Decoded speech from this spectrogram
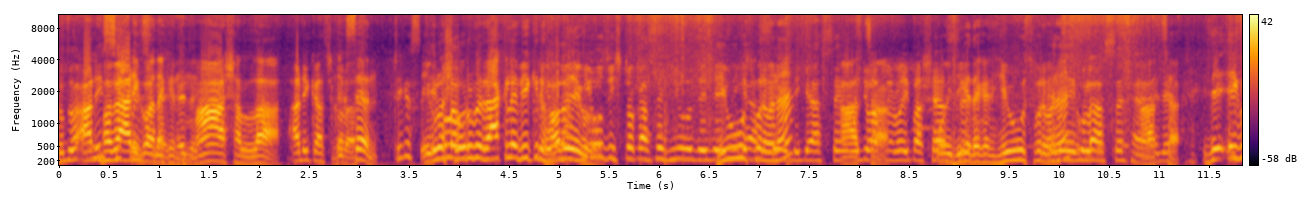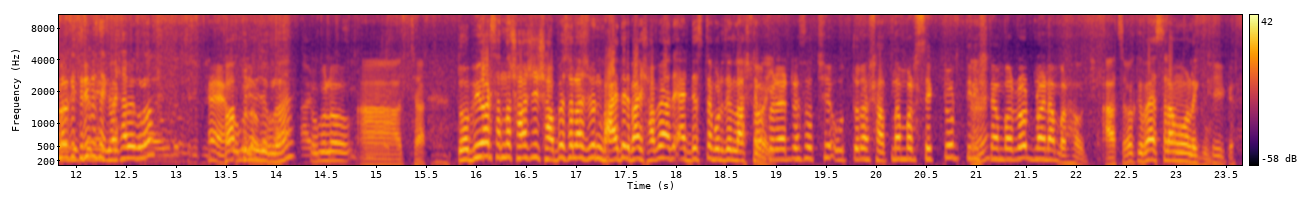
শুধু আরি ভাবে আরি করা দেখেন? মাশাআল্লাহ। আরি কাজ করা। দেখছেন? ঠিক আছে। এগুলো শোরুমে রাখলে বিক্রি হবে এগুলো। হিউজ স্টক আছে হিউজ এই যে হিউজ পরিমাণে এদিকে আছে ওই যে আচ্ছা। আপনার ওই পাশে ওইদিকে দেখেন হিউজ পরিমাণে। এগুলো আছে হ্যাঁ আচ্ছা। যে এগুলো কি থ্রি পিস নাকি? সব এগুলো? হ্যাঁ সব এগুলো, হ্যাঁ? ওগুলো। আচ্ছা। তো ভিউয়ার্স আমরা সরাসরি সবে চলে আসবেন। ভাইদের ভাই সবে অ্যাড্রেসটা বলে দেন লাস্টে ভাই। শপের অ্যাড্রেস হচ্ছে উত্তরা সাত নাম্বার সেক্টর তিরিশ নাম্বার রোড নয় নাম্বার হাউস আচ্ছা ওকে ভাই আসসালামু আলাইকুম। ঠিক আছে।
